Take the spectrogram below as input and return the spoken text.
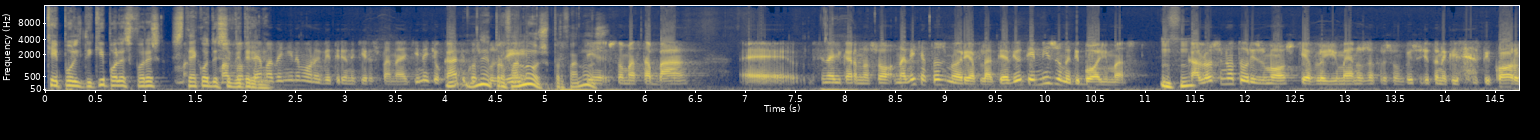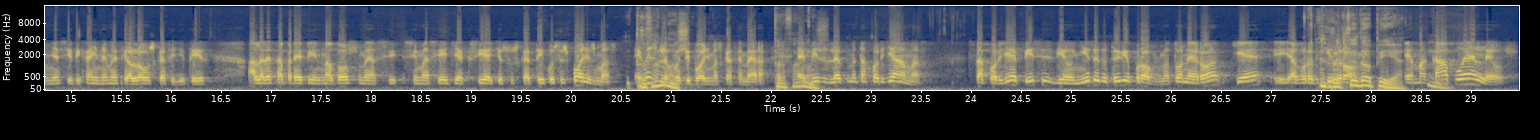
και οι πολιτικοί πολλές φορές στέκονται στη βιτρίνα. Το θέμα δεν είναι μόνο η βιτρίνα, κύριε Σπανάκη, είναι και ο κάτοικος ναι, που προφανώς, ζει προφανώς. στο Μασταμπά, ε, στην Άλλη Καρνοσό, να δει και αυτός με ωραία πλατεία, διότι εμεί ζούμε την πόλη μας. Mm-hmm. Καλός είναι ο τουρισμός και ευλογημένος να χρησιμοποιήσω και τον εκκλησιαστικό όρο, μιας γιατί είμαι θεολόγο καθηγητής, αλλά δεν θα πρέπει να δώσουμε σημασία και αξία και στους κατοίκους της πόλης μας. Εμείς βλέπουμε την πόλη μας κάθε μέρα. Εμείς βλέπουμε τα χωριά μας. Στα χωριά επίσης διονύζεται το ίδιο πρόβλημα. Το νερό και η αγροτική δρόμη. Ε, μα ναι. κάπου έλεος.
